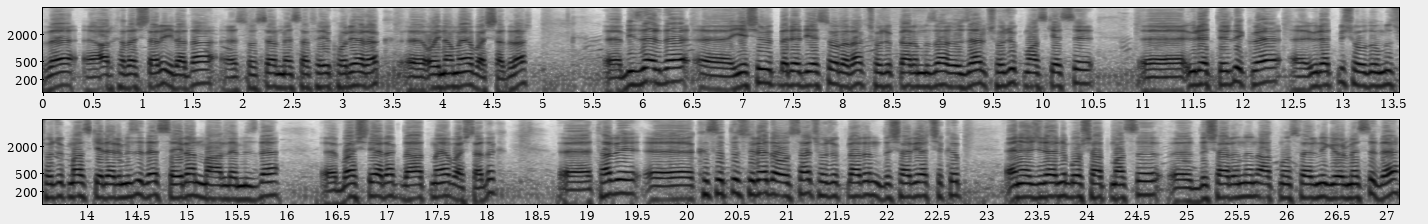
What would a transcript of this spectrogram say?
ve e, arkadaşlarıyla da e, sosyal mesafeyi koruyarak e, oynamaya başladılar. Ee, Bizler de e, Yeşilyurt Belediyesi olarak çocuklarımıza özel çocuk maskesi e, ürettirdik ve e, üretmiş olduğumuz çocuk maskelerimizi de Seyran mahallemizde e, başlayarak dağıtmaya başladık. E, tabii e, kısıtlı sürede olsa çocukların dışarıya çıkıp enerjilerini boşaltması, e, dışarının atmosferini görmesi de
